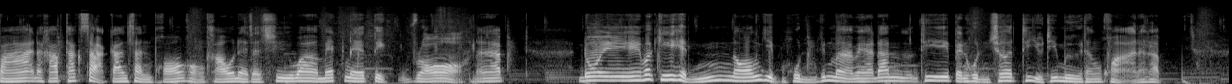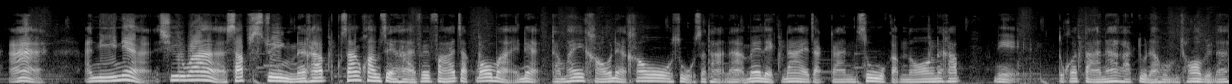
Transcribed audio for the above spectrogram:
ฟ้านะครับ ทักษะการสั่นพ้องของเขาเนี่ยจะชื่อว่า Magnetic Raw นะครับโดยเมื่อกี้เห็นน้องหยิบหุ่นขึ้นมาไหมฮะด้านที่เป็นหุ่นเชิดที่อยู่ที่มือทางขวานะครับอ่า อันนี้เนี่ยชื่อว่า Substring นะครับ สร้างความเสียหายไฟฟ้าจากเป้าหมายเนี่ยทำให้เขาเนี่ยเข้าสู่สถานะแม่เหล็กได้จากการสู้กับน้องนะครับ นี่ตุ๊กตาน่ารักอยู่นะผมชอบอยู่นะ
